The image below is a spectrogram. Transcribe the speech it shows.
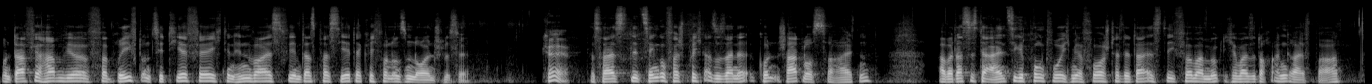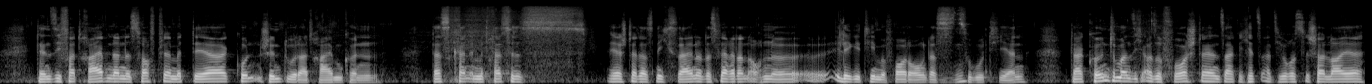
und dafür haben wir verbrieft und zitierfähig den Hinweis, wem das passiert, der kriegt von uns einen neuen Schlüssel. Okay. Das heißt, Lizengo verspricht also seine Kunden schadlos zu halten. Aber das ist der einzige Punkt, wo ich mir vorstelle, da ist die Firma möglicherweise doch angreifbar. Denn sie vertreiben dann eine Software, mit der Kunden Schindluder treiben können. Das kann im Interesse des Herstellers nicht sein und das wäre dann auch eine äh, illegitime Forderung, das mhm. zu gutieren. Da könnte man sich also vorstellen, sage ich jetzt als juristischer Laie,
